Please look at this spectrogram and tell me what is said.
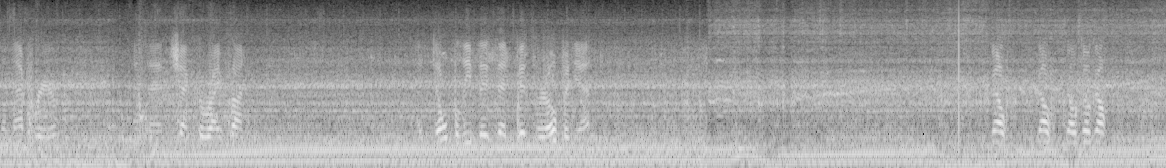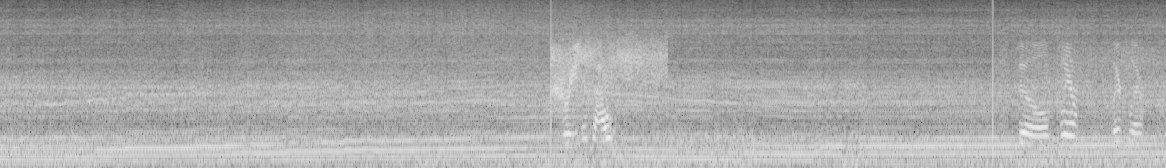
the left rear, and then check the right front. I don't believe they said pits are open yet. Go, go, go, go, go. Green is out. Still clear, clear, clear.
